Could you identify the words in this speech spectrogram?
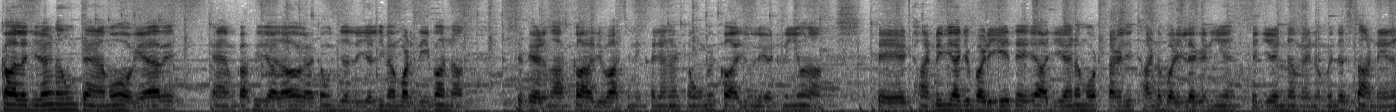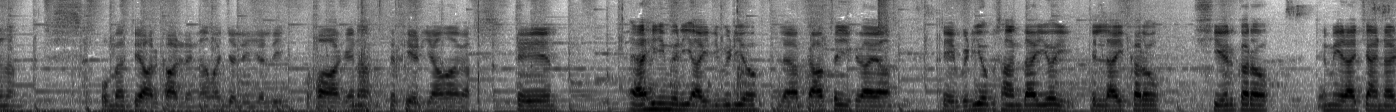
ਕਾਲਜ ਜਿਹੜਾ ਨਾ ਹੁਣ ਟਾਈਮ ਹੋ ਗਿਆ ਵੇ ਟਾਈਮ ਕਾਫੀ ਜ਼ਿਆਦਾ ਹੋ ਗਿਆ ਤਾਂ ਹੁਣ ਜਲਦੀ ਜਲਦੀ ਮੈਂ ਵਰਦੀ ਪਾਣਾ ਤੇ ਫਿਰ ਨਾ ਕਾਲਜ ਵਾਸਤੇ ਨਿਕਲ ਜਾਣਾ ਕਿਉਂਕਿ ਕਾਲਜ ਨੂੰ ਲੇਟ ਨਹੀਂ ਹੋਣਾ। ਤੇ ਠੰਡ ਵੀ ਅੱਜ ਬੜੀ ਹੈ ਤੇ ਅੱਜ ਜਿਹੜਾ ਨਾ ਮੋਟਰਸਾਈਕਲ ਦੀ ਠੰਡ ਬੜੀ ਲੱਗਣੀ ਹੈ ਤੇ ਜਿਹੜੇ ਨਵੇਂ ਨਵੇਂ ਦਸਤਾਨੇ ਨੇ ਨਾ ਉਹ ਮੈਂ ਤਿਆਰ ਕਰ ਲੈਣਾ ਮੈਂ ਜਲਦੀ ਜਲਦੀ, ਪਾ ਕੇ ਨਾ ਤੇ ਫੇਰ ਜਾਵਾਂਗਾ। ਤੇ ਇਹੀ ਜੀ ਮੇਰੀ ਅੱਜ ਦੀ ਵੀਡੀਓ ਲੈਪਟਾਪ ਸਹੀ ਕਰਾਇਆ। ਤੇ ਵੀਡੀਓ ਪਸੰਦ ਆਈ ਹੋਈ ਤੇ ਲਾਈਕ ਕਰੋ ਸ਼ੇਅਰ ਕਰੋ ਤੇ ਮੇਰਾ ਚੈਨਲ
